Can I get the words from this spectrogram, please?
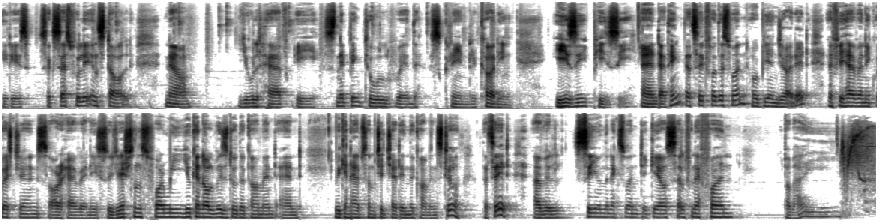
it is successfully installed. Now you will have a snipping tool with screen recording easy peasy and i think that's it for this one hope you enjoyed it if you have any questions or have any suggestions for me you can always do the comment and we can have some chit chat in the comments too. That's it. I will see you in the next one. Take care of yourself and have fun. Bye bye.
